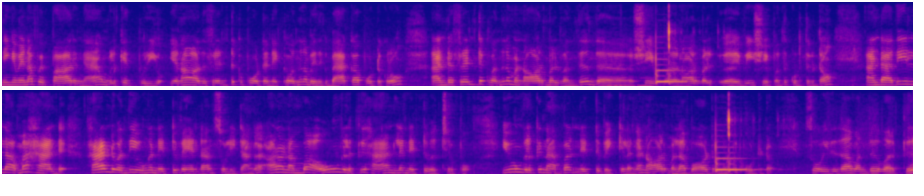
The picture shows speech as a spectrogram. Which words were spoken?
நீங்கள் வேணால் போய் பாருங்கள் உங்களுக்கே புரியும். ஏன்னா அது ஃப்ரண்ட்டுக்கு போட்ட நெக்கை வந்து நம்ம இதுக்கு பேக்காக போட்டுக்கிறோம். அண்டு ஃப்ரண்ட்டுக்கு வந்து நம்ம நார்மல் வந்து அந்த ஷேப் நார்மல் வி ஷேப் வந்து கொடுத்துக்கிட்டோம். அண்ட் அது இல்லாமல் ஹேண்டு ஹேண்டு வந்து இவங்க நெட்டு வேண்டான்னு சொல்லிட்டாங்க. ஆனால் நம்ம அவங்களுக்கு ஹேண்டில் நெட்டு வச்சுருப்போம். இவங்களுக்கு நம்ம நெட்டு வைக்கலைங்க. நார்மலாக பார்டர் மட்டும் போட்டுட்டோம். ஸோ இதுதான் வந்து ஒர்க்கு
